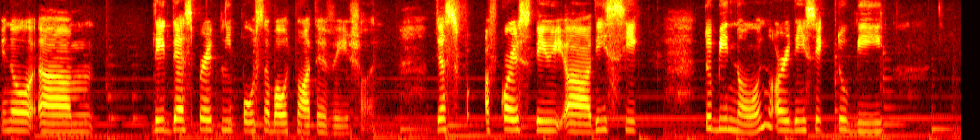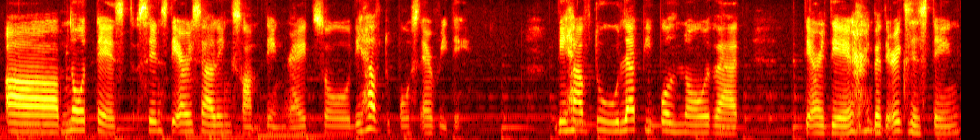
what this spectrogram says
you know um, they desperately post about motivation just of course they uh, they seek to be known or they seek to be uh, noticed since they are selling something, right? So they have to post every day. They have to let people know that they are there, that they're existing.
